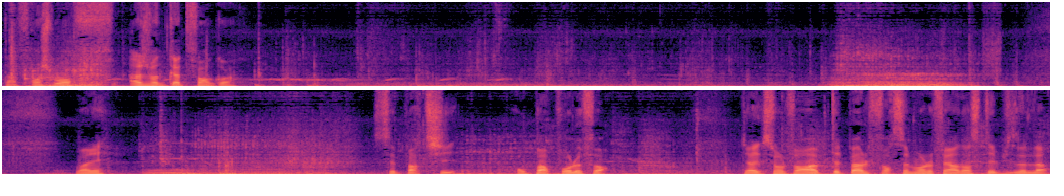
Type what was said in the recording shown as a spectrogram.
T'as franchement f- H24 faim quoi. Bon allez. C'est parti. On part pour le fort. Direction le fort, on va peut-être pas forcément le faire dans cet épisode là.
